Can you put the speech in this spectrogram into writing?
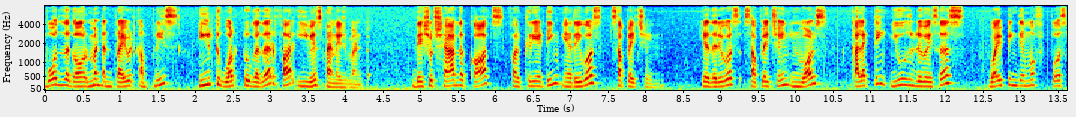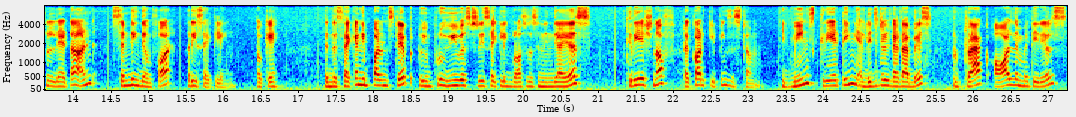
both the government and private companies need to work together for e-waste management. They should share the costs for creating a reverse supply chain. Here the reverse supply chain involves collecting used devices, wiping them of personal data and sending them for recycling. Okay. Then the second important step to improve e-waste recycling process in India is creation of record keeping system. It means creating a digital database to track all the materials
